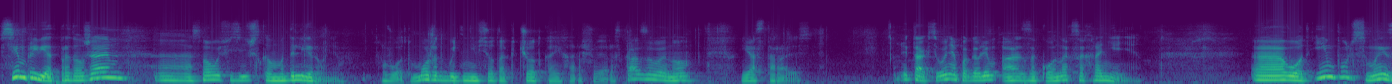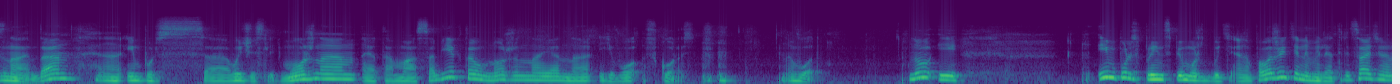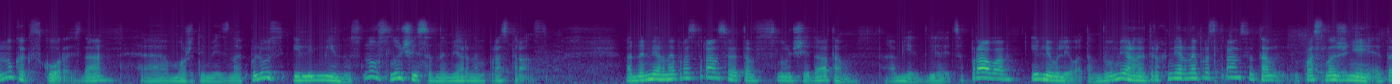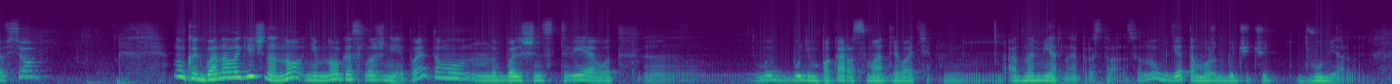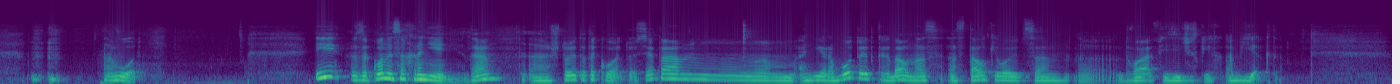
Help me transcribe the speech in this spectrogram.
Всем привет! Продолжаем э, физического моделирования. Вот, может быть не все так четко и хорошо я рассказываю, но я стараюсь. Итак, сегодня поговорим о законах сохранения. Э, вот, импульс мы знаем, да? Э, импульс э, вычислить можно. Это масса объекта, умноженная на его скорость. вот. Ну и импульс, в принципе, может быть положительным или отрицательным, ну как скорость, да? Э, может иметь знак плюс или минус, ну в случае с одномерным пространством. Одномерное пространство это в случае, да, там объект двигается вправо или влево. Там двумерное, трехмерное пространство, там посложнее это все. Ну, как бы аналогично, но немного сложнее. Поэтому в большинстве вот э, мы будем пока рассматривать одномерное пространство. Ну, где-то может быть чуть-чуть двумерное. Вот. И законы сохранения, да, э, что это такое? То есть это они работают, когда у нас сталкиваются э, два физических объекта.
